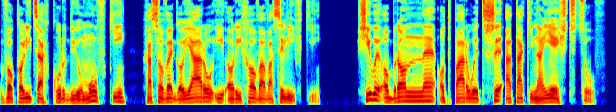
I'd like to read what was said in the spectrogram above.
w okolicach Kurdiumówki, Hasowego Jaru i Orichowa Wasyliwki. Siły obronne odparły trzy ataki na jeźdźców.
